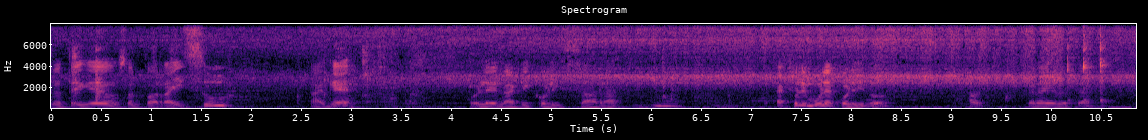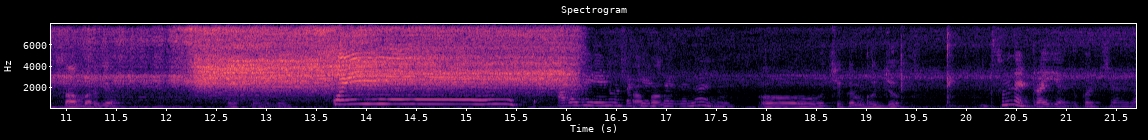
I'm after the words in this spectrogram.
ಜೊತೆಗೆ ಒಂದು ಸ್ವಲ್ಪ ರೈಸು ಹಾಗೆ ಒಳ್ಳೆ ನಾಟಿ ಕೋಳಿ ಸಾರ. ಆ್ಯಕ್ಚುಲಿ ಮೂಳೆ ಕೋಳಿ ಇದು. ಚೆನ್ನಾಗಿರುತ್ತೆ ಸಾಂಬಾರಿಗೆ. ಓ ಚಿಕನ್ ಗೊಜ್ಜು. ಸುಮ್ಮನೆ ಡ್ರೈ ಅದು ಗೊಜ್ಜಲ್ಲ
